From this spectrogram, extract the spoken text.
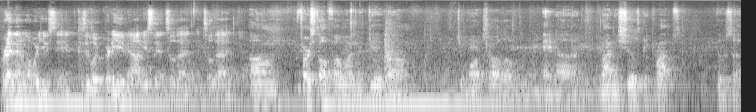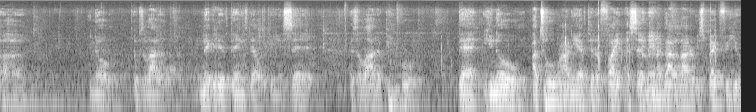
Right, man. What were you seeing? Because it looked pretty even, obviously, until that. Until that. Um, first off, I wanted to give um, Jermall Charlo and uh, Ronnie Shields their props. It was, uh, you know, there was a lot of negative things that was being said. There's a lot of people that, you know, I told Ronnie after the fight, I said, man, I got a lot of respect for you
